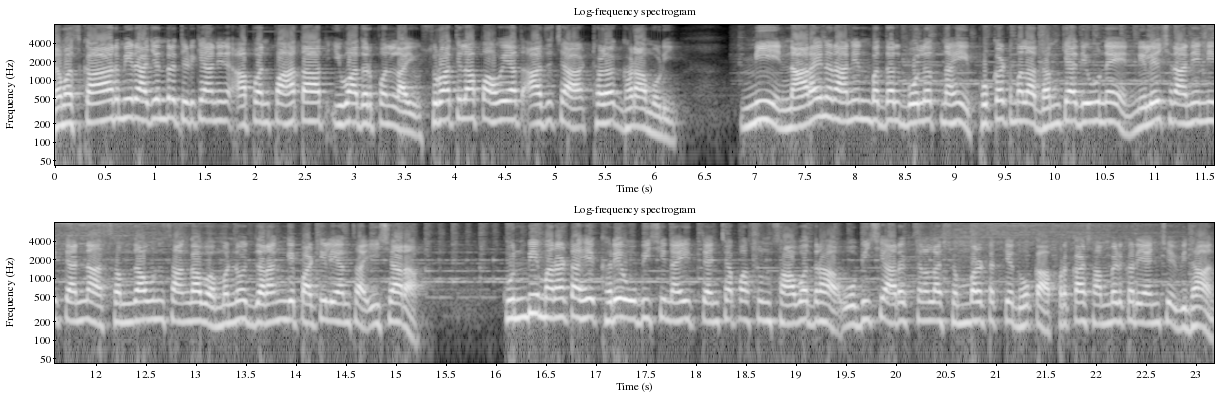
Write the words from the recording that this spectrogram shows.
नमस्कार मी राजेंद्र तिडके आणि आपण पाहतात युवा दर्पण लाईव्ह सुरुवातीला पाहूयात आजच्या ठळक घडामोडी. मी नारायण राणेंबद्दल बोलत नाही फुकट मला धमक्या देऊ नये निलेश राणेंनी त्यांना समजावून सांगावं मनोज जरांगे पाटील यांचा इशारा. कुणबी मराठा हे खरे ओबीसी नाहीत त्यांच्यापासून सावध राहा. ओबीसी आरक्षणाला शंभर टक्के धोका प्रकाश आंबेडकर यांचे विधान.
